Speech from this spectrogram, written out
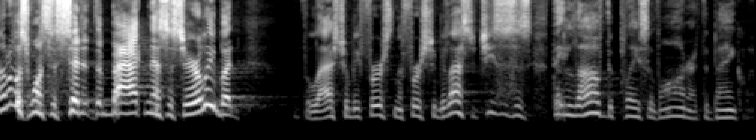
None of us wants to sit at the back necessarily, but the last shall be first and the first shall be last. Jesus says they love the place of honor at the banquet.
